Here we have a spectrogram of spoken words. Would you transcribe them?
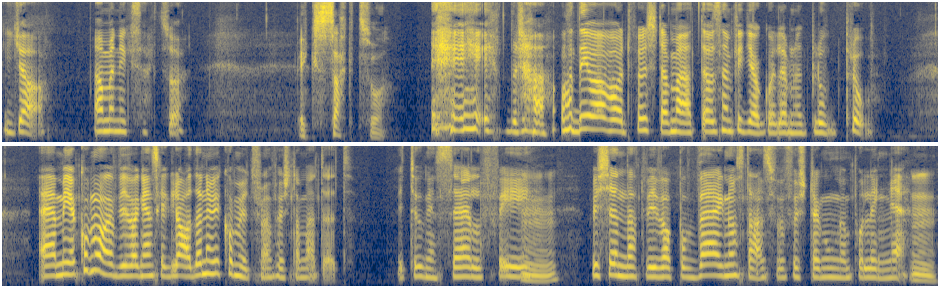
Ja, ja men exakt så. Exakt så. Bra. Och det var vårt första möte och sen fick jag gå och lämna ett blodprov. Eh, men jag kommer ihåg att vi var ganska glada när vi kom ut från första mötet. Vi tog en selfie. Mm. Vi kände att vi var på väg någonstans för första gången på länge. Mm.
